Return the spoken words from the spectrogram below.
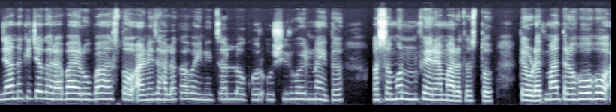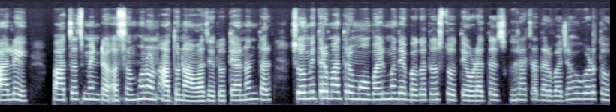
जानकीच्या घराबाहेर उभा असतो आणि झालं का वहिनी चल लवकर उशीर होईल नाही तर असं म्हणून फेऱ्या मारत असतो. तेवढ्यात मात्र हो हो आले. पाचच मिनिटं असं म्हणून आतून आवाज येतो. त्यानंतर सौमित्र मात्र मोबाईलमध्ये बघत असतो. तेवढ्यातच घराचा दरवाजा उघडतो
